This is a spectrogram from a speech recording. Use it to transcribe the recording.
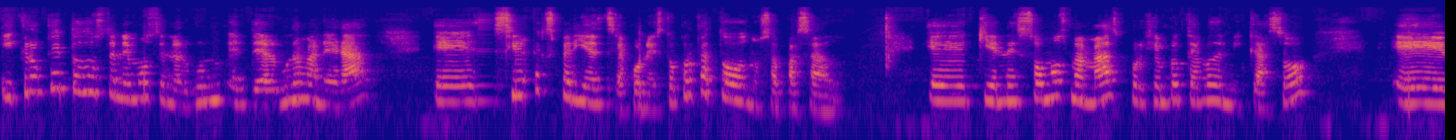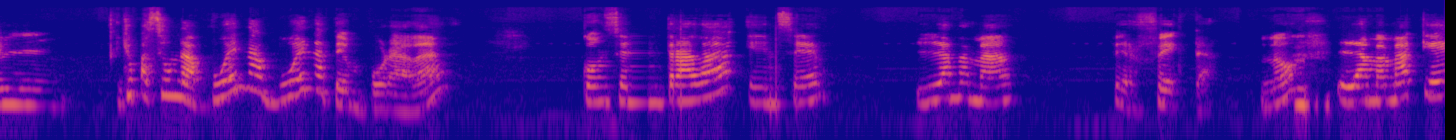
Y creo que todos tenemos en algún, de alguna manera eh, cierta experiencia con esto. Creo que a todos nos ha pasado. Eh, quienes somos mamás, por ejemplo, te hablo de mi caso, em, yo pasé una buena, buena temporada concentrada en ser la mamá perfecta, ¿no? La mamá que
